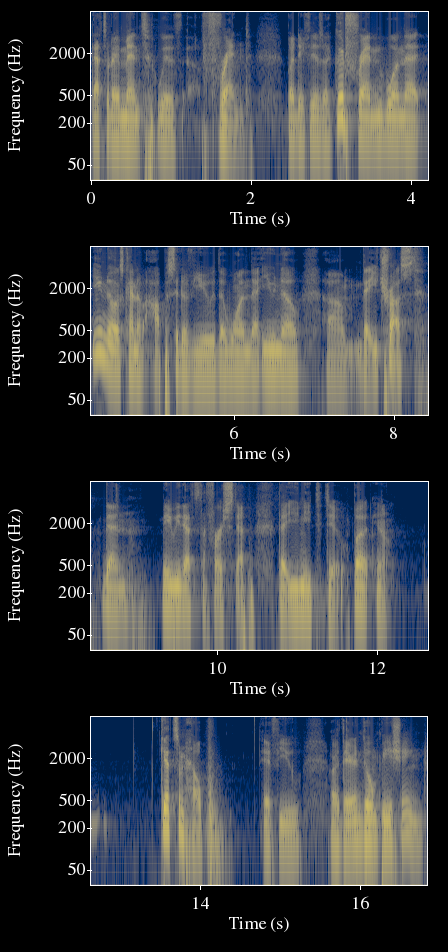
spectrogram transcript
That's what I meant with friend. But if there's a good friend, one that you know is kind of opposite of you, the one that you know um, that you trust, then maybe that's the first step that you need to do. But you know, get some help if you are there, and don't be ashamed.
